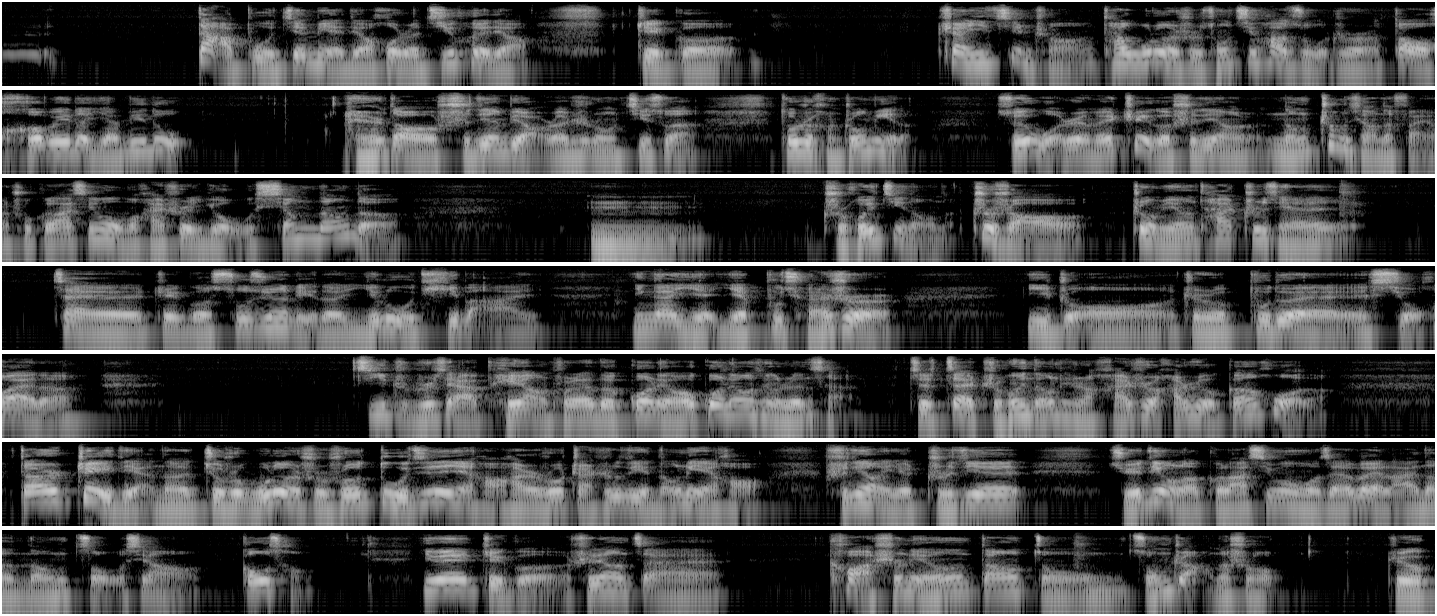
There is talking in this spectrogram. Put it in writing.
大部歼灭掉或者击溃掉这个战役进程，它无论是从计划组织到合围的严密度，还是到时间表的这种计算，都是很周密的。所以我认为这个实际上能正向的反映出格拉西莫夫还是有相当的嗯指挥技能的，至少证明他之前在这个苏军里的一路提拔，应该也也不全是。一种这个部队朽坏的机制之下培养出来的官僚官僚性人才，这在指挥能力上还是还是有干货的。当然，这一点呢，就是无论是说镀金也好，还是说展示自己能力也好，实际上也直接决定了格拉西莫夫在未来呢能走向高层。因为这个实际上在科瓦什宁当总总长的时候，这个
